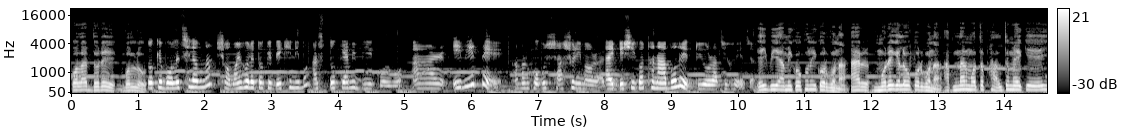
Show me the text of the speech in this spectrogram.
কলার ধরে বলল তোকে বলেছিলাম না? সময় হলে তোকে দেখে নিব। আজ তোকে আমি বিয়ে করব। আর এই বিয়েতে আমার হবু শাশুড়ি মাও রাজি। তাই বেশি কথা না বলে তুইও রাজি হয়ে যা। এই বিয়ে আমি কখনোই করব না। আর মরে গেলেও করব না। আপনার মতো ফালতু মেয়েকে এই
